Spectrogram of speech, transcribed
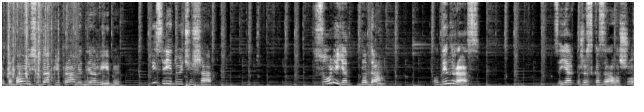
І добавлю сюди приправи для риби. І слідуючий шар. Солі я додам один раз. Я вже сказала, що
